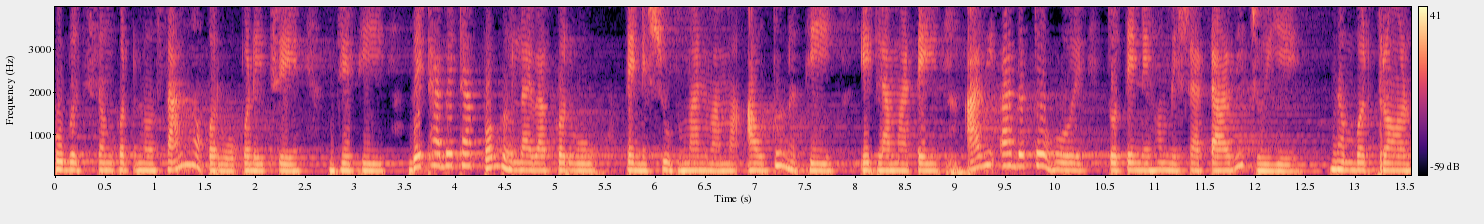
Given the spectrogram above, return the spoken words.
ખૂબ જ સંકટનો સામનો કરવો પડે છે. જેથી બેઠા બેઠા પગ હલાવ્યા કરવું તેને શુભ માનવામાં આવતું નથી. એટલા માટે આવી આદતો હોય તો તેને હંમેશા ટાળવી જોઈએ. નંબર ત્રણ,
